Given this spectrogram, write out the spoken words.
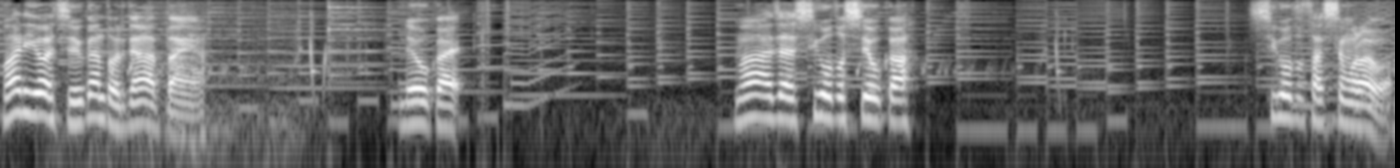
マリオは中間取れてなかったんや。了解。まあ、じゃあ仕事しようか。仕事させてもらうわ。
